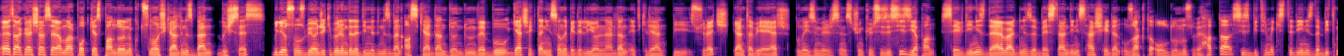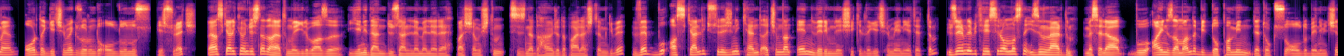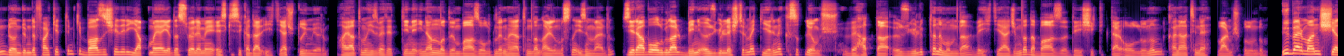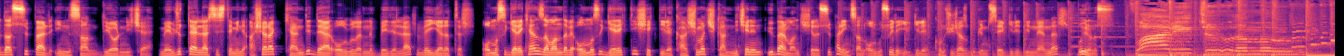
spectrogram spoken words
Evet arkadaşlar selamlar. Podcast Pandora'nın kutusuna hoş geldiniz. Ben Dış Ses. Biliyorsunuz bir önceki bölümde de dinlediniz. Ben askerden döndüm ve bu gerçekten insanı belirli yönlerden etkileyen bir süreç. Yani tabii eğer buna izin verirseniz. Çünkü sizi siz yapan, sevdiğiniz, değer verdiğiniz ve beslendiğiniz her şeyden uzakta olduğunuz ve hatta siz bitirmek istediğinizde bitmeyen, orada geçirmek zorunda olduğunuz bir süreç. Ben askerlik öncesinde de hayatımla ilgili bazı yeniden düzenlemelere başlamıştım sizinle daha önce de paylaştığım gibi ve bu askerlik sürecini kendi açımdan en verimli şekilde geçirmeye niyet ettim. Üzerimde bir tesir olmasına izin verdim. Mesela bu aynı zamanda bir dopamin detoksu oldu benim için. Döndüğümde fark ettim ki bazı şeyleri yapmaya ya da söylemeye eskisi kadar ihtiyaç duymuyorum. Hayatıma hizmet ettiğine inanmadığım bazı olguların hayatımdan ayrılmasına izin verdim. Zira bu olgular beni özgürleştirmek yerine kısıtlıyormuş ve hatta özgürlük tanımımda ve ihtiyacımda da bazı değişiklikler olduğunun kanaatine varmış bulundum. Übermensch ya da süper insan diyor Nietzsche. Mevcut değerler sistemini aşarak kendi değer olgularını belirler ve yaratır. Olması gereken zamanda ve olması gerektiği şekliyle karşıma çıkan Nietzsche'nin Übermensch ya da süper insan olgusuyla ilgili konuşacağız bugün sevgili dinleyenler. Buyurunuz. Fly me to the moon,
